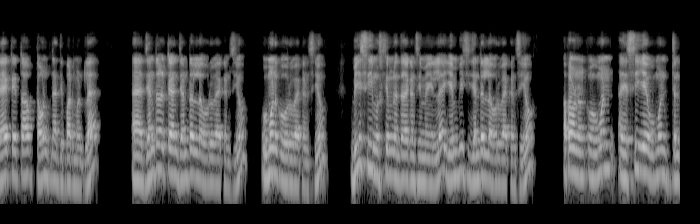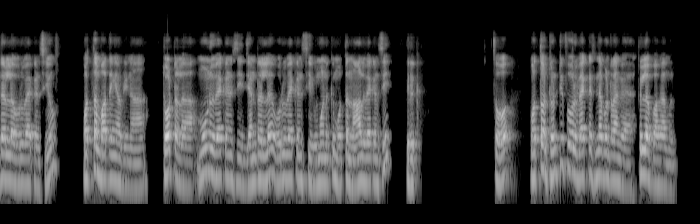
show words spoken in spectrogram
டைரக்டரேட் ஆஃப் டவுன் பிளான் டிபார்ட்மெண்ட்டில் ஜென்ரல் டேன் ஜென்ரலில் ஒரு வேக்கன்சியும், உமனுக்கு ஒரு வேக்கன்சியும், பிசி முஸ்லீமில் எந்த வேக்கன்சியுமே இல்லை எம்பிசி ஜென்ரலில் ஒரு வேக்கன்சியும், அப்புறம் உமன் எஸ்சிஏ உமன் ஜென்ரலில் ஒரு வேக்கன்சியும், மொத்தம் பார்த்தீங்க அப்படின்னா, டோட்டலாக மூணு வேக்கன்சி ஜென்ரலில் ஒரு வேக்கன்சி உமனுக்கு மொத்தம் நாலு வேக்கன்சி இருக்கு. ஸோ, மொத்தம் 24 வேக்கன்சி என்ன பண்ணுறாங்க ஃபில்லப் ஆகாமல் இருக்கு.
